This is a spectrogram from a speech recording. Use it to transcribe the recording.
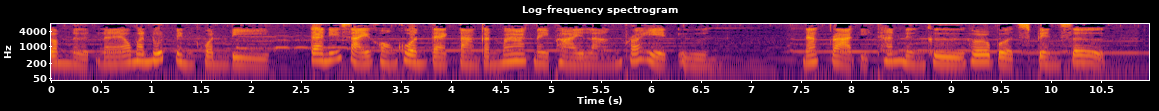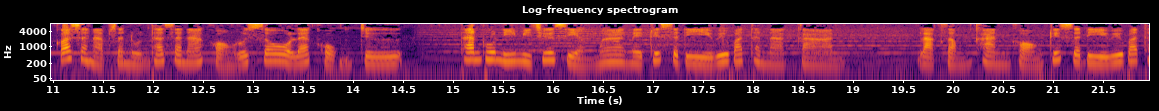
กำเนิดแล้วมนุษย์เป็นคนดี แต่นิสัยของคนแตกต่างกันมากในภายหลังเพราะเหตุอื่น นักปราชญ์อีกท่านหนึ่งคือเฮอร์เบิร์ตสเปนเซอร์ก็สนับสนุนทัศนะของรุสโซและขงจื้อ ท่านผู้นี้มีชื่อเสียงมากในทฤษฎีวิวัฒนาการ หลักสำคัญของทฤษฎีวิวัฒ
